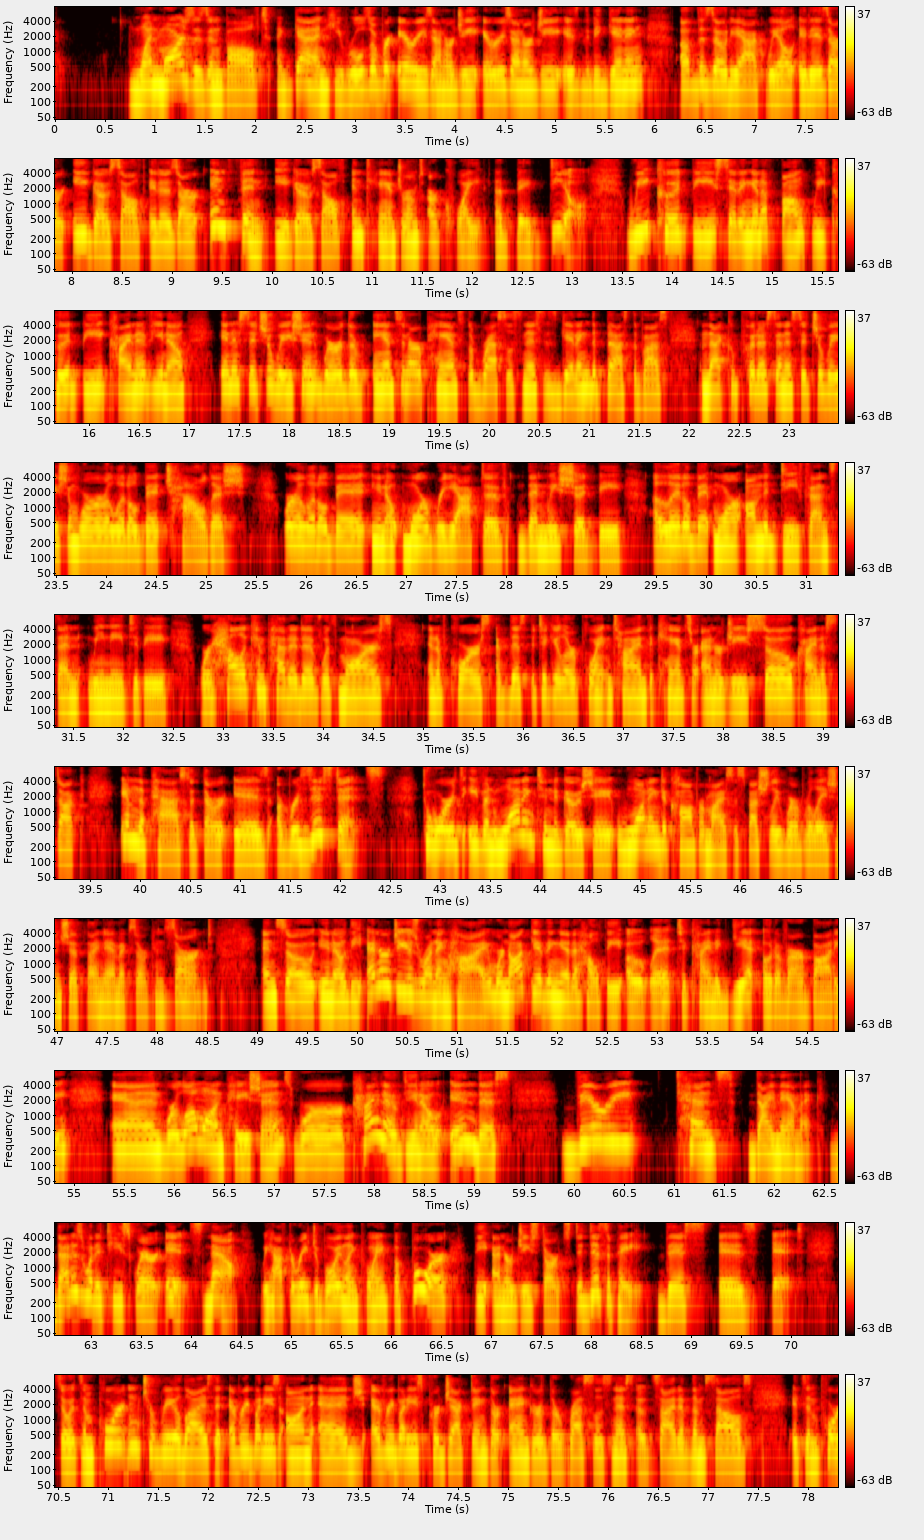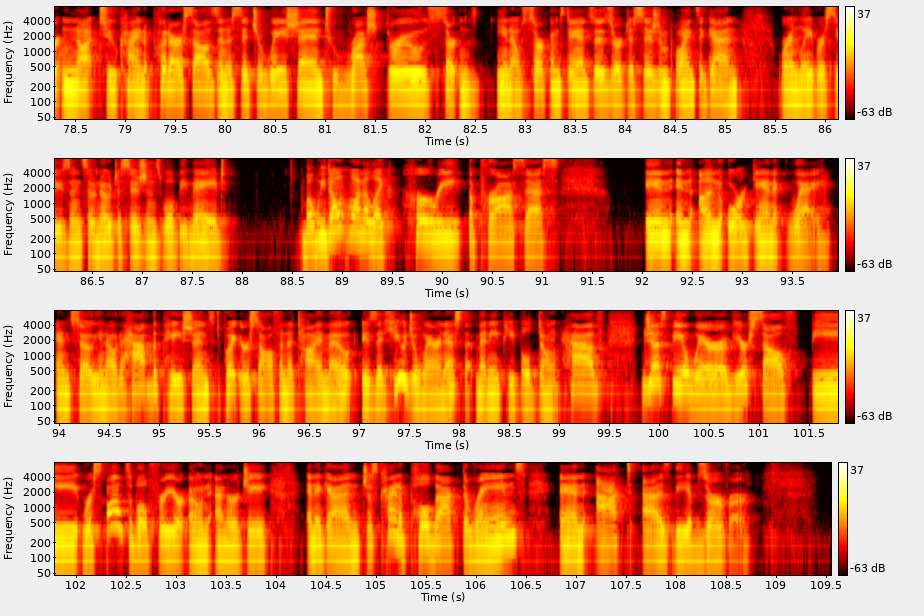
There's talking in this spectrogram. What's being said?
when Mars is involved, again, he rules over Aries energy. Aries energy is the beginning of the zodiac wheel. It is our ego self. It is our infant ego self, and tantrums are quite a big deal. We could be sitting in a funk. We could be kind of, you know, in a situation where the ants in our pants, the restlessness is getting the best of us, and that could put us in a situation where we're a little bit childish we're a little bit, you know, more reactive than we should be, a little bit more on the defense than we need to be. We're hella competitive with Mars. And of course, at this particular point in time, the Cancer energy so kind of stuck in the past that there is a resistance towards even wanting to negotiate, wanting to compromise, especially where relationship dynamics are concerned. And so, you know, the energy is running high. We're not giving it a healthy outlet to kind of get out of our body. And we're low on patience. We're kind of, you know, in this very tense dynamic. That is what a T square is. Now, we have to reach a boiling point before the energy starts to dissipate. This is it. So it's important to realize that everybody's on edge, everybody's projecting their anger, their restlessness outside of themselves. It's important not to kind of put ourselves in a situation to rush through certain, you know, circumstances or decision points. Again, we're in Libra season, so no decisions will be made but we don't want to like hurry the process in an unorganic way. And so, you know, to have the patience to put yourself in a timeout is a huge awareness that many people don't have. Just be aware of yourself, be responsible for your own energy. And again, just kind of pull back the reins and act as the observer.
